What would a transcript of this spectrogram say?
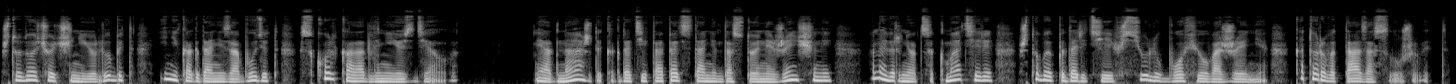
что дочь очень ее любит и никогда не забудет, сколько она для нее сделала. И однажды, когда Тита опять станет достойной женщиной, она вернется к матери, чтобы подарить ей всю любовь и уважение, которого та заслуживает.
